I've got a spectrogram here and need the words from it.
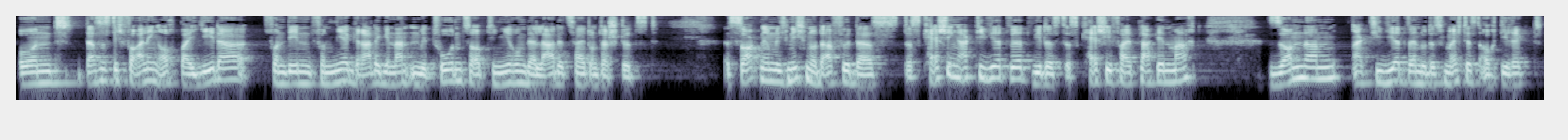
und dass es dich vor allen Dingen auch bei jeder von den von mir gerade genannten Methoden zur Optimierung der Ladezeit unterstützt. Es sorgt nämlich nicht nur dafür, dass das Caching aktiviert wird, wie das das Cachify-Plugin macht, sondern aktiviert, wenn du das möchtest, auch direkt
